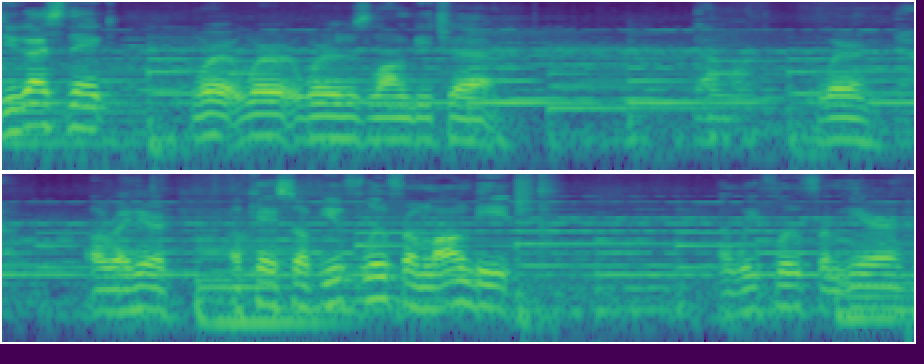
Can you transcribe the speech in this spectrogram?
do you guys think where where where is Long Beach at? down more. Where? Yeah. Oh, right here. Okay, so if you flew from Long Beach and we flew from here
